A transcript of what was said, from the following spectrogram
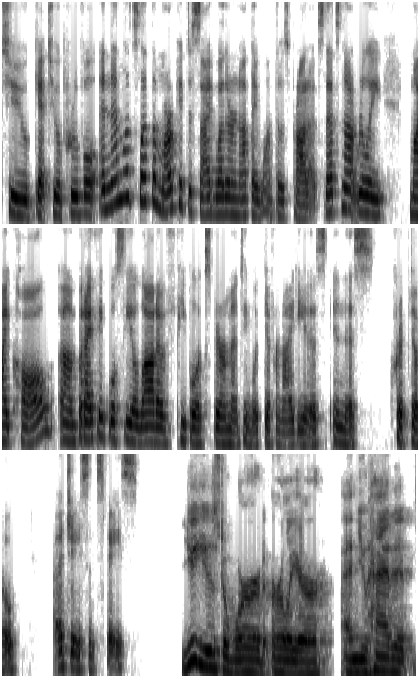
to get to approval? And then let's let the market decide whether or not they want those products. That's not really my call. Um, but I think we'll see a lot of people experimenting with different ideas in this crypto adjacent space. You used a word earlier and you had it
